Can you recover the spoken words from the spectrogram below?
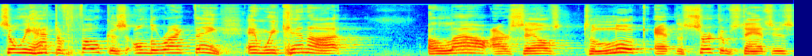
So we have to focus on the right thing. And we cannot allow ourselves to look at the circumstances,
